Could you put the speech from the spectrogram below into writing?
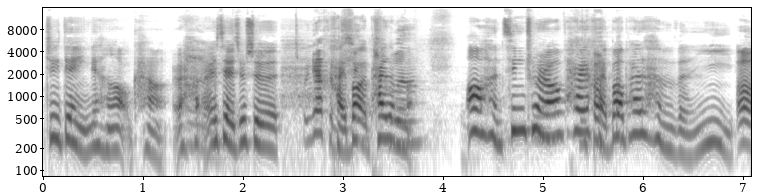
这个电影一定很好看，然后而且就是海报也拍的很，哦，很青春，然后拍海报拍的很文艺，嗯，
